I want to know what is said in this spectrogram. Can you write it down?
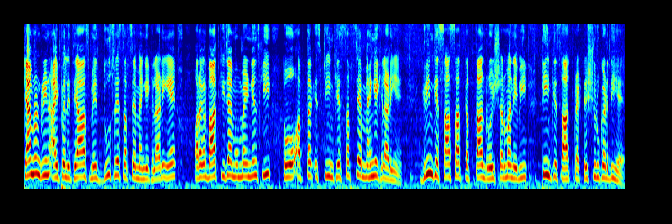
कैमरन ग्रीन आईपीएल इतिहास में दूसरे सबसे महँगे खिलाड़ी हैं और अगर बात की जाए मुंबई इंडियंस की तो वो अब तक इस टीम के सबसे महँगे खिलाड़ी हैं। ग्रीन के साथ साथ कप्तान रोहित शर्मा ने भी टीम के साथ प्रैक्टिस शुरू कर दी है।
